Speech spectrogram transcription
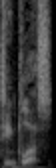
18 plus.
